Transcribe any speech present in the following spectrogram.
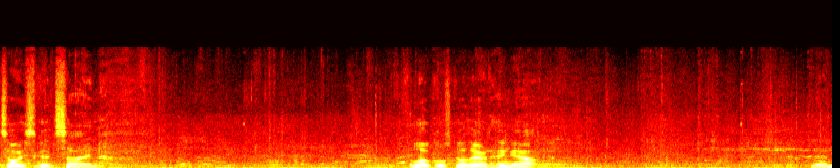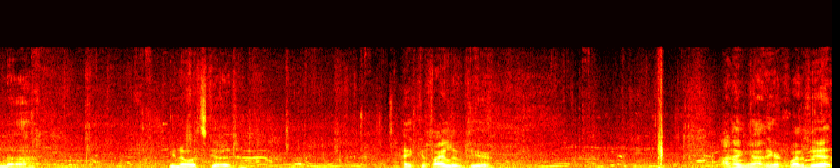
That's always a good sign. The locals go there and hang out. Then uh, you know it's good. Heck, if I lived here, I'd hang out here quite a bit.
